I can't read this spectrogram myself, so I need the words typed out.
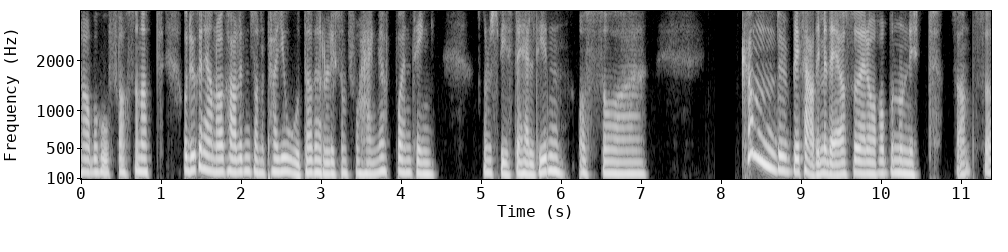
har behov for. Sånn at, og du kan gjerne også ha litt sånne perioder der du liksom får henge på en ting, så kan du spise det hele tiden, og så kan du bli ferdig med det, og så er det over på noe nytt. Så, så,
